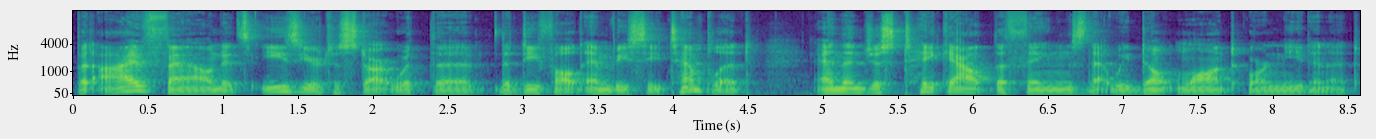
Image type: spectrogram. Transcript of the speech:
But I've found it's easier to start with the, the default MVC template and then just take out the things that we don't want or need in it.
